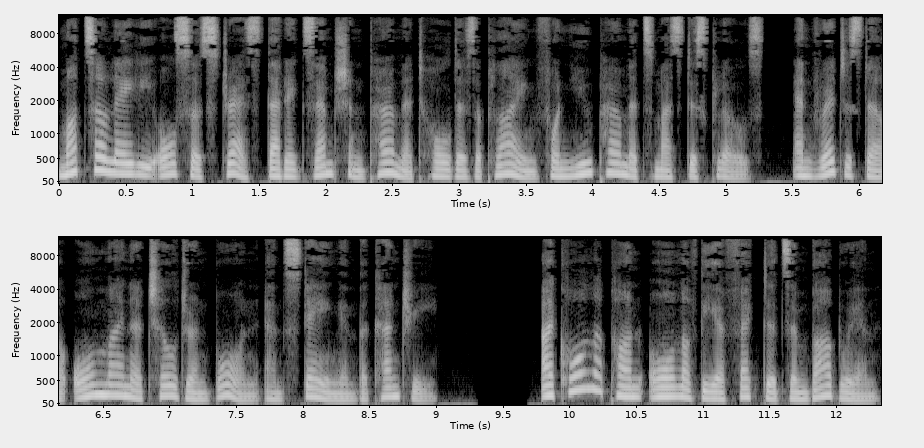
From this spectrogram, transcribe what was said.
Motsoaledi also stressed that exemption permit holders applying for new permits must disclose and register all minor children born and staying in the country. I call upon all of the affected Zimbabwean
